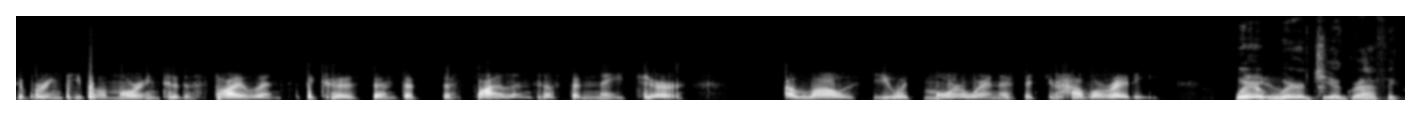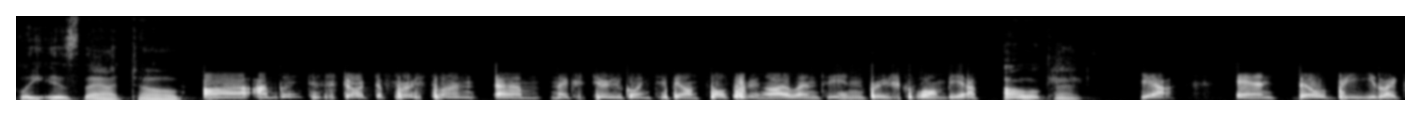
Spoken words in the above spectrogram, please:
to bring people more into the silence because then the, the silence of the nature allows you with more awareness that you have already. Where where geographically is that? Uh, Uh, I'm going to start the first one um, next year is going to be on Salt Spring Island in British Columbia. oh, okay. Yeah. And there'll be like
